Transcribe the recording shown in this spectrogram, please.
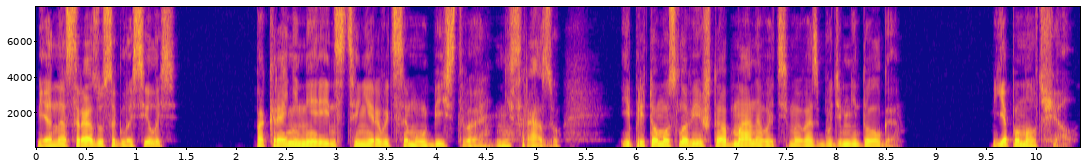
И она сразу согласилась? По крайней мере, инсценировать самоубийство не сразу. И при том условии, что обманывать мы вас будем недолго. Я помолчал.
